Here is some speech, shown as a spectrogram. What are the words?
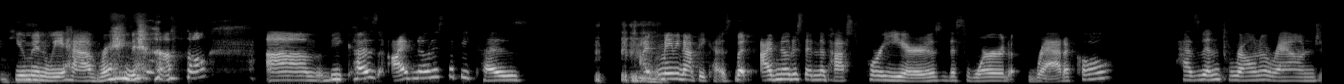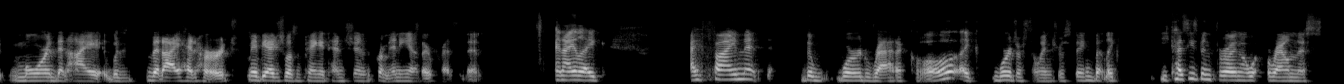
mm-hmm. human we have right now, um, because I've noticed that because I, maybe not because, but I've noticed that in the past four years, this word radical has been thrown around more than I was that I had heard. Maybe I just wasn't paying attention from any other president. And I like I find that the word radical, like words are so interesting, but like because he's been throwing around this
